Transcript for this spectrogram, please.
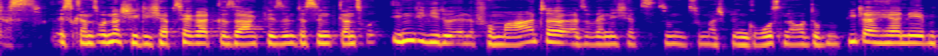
Das ist ganz unterschiedlich. Ich habe es ja gerade gesagt, wir sind, das sind ganz individuelle Formate. Also wenn ich jetzt zum, zum Beispiel einen großen Automobiler hernehme,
